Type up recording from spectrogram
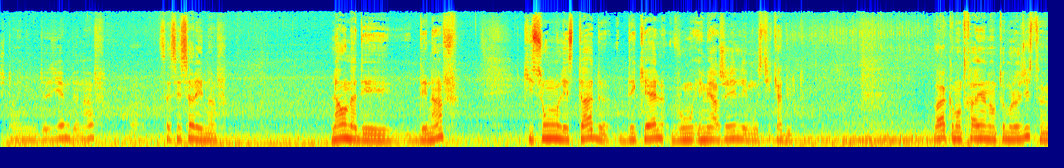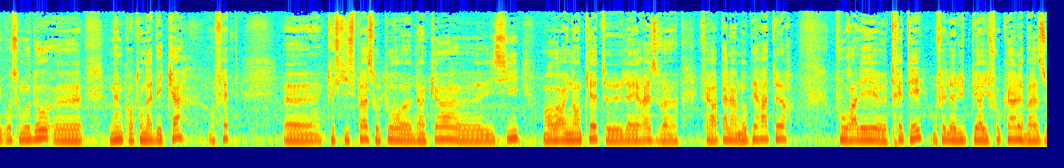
je t'en ai mis une deuxième de nymphe. Ça, c'est ça les nymphes. Là, on a des, nymphes qui sont les stades desquels vont émerger les moustiques adultes. Voilà comment travaille un entomologiste, hein, grosso modo, euh, même quand on a des cas, en fait. Euh, qu'est-ce qui se passe autour euh, d'un cas ici? On va avoir une enquête, l'ARS va faire appel à un opérateur pour aller traiter. On fait de la lutte périfocale à base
